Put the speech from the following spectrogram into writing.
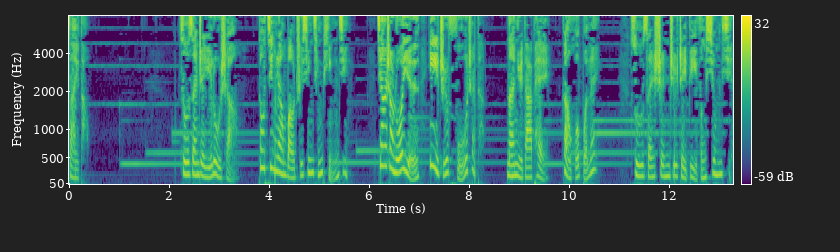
栽倒。苏三这一路上都尽量保持心情平静，加上罗隐一直扶着他，男女搭配，干活不累。苏三深知这地方凶险，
